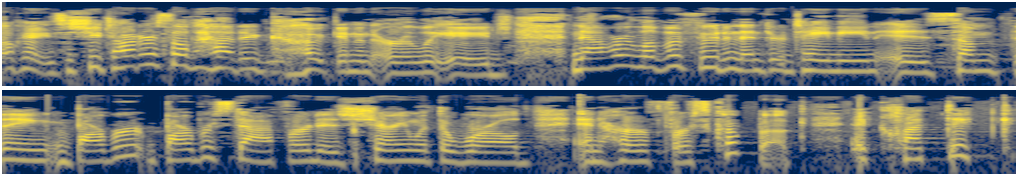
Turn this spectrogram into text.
Okay, so she taught herself how to cook at an early age. Now her love of food and entertaining is something Barbara, Barbara Stafford is sharing with the world in her first cookbook, Eclectic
